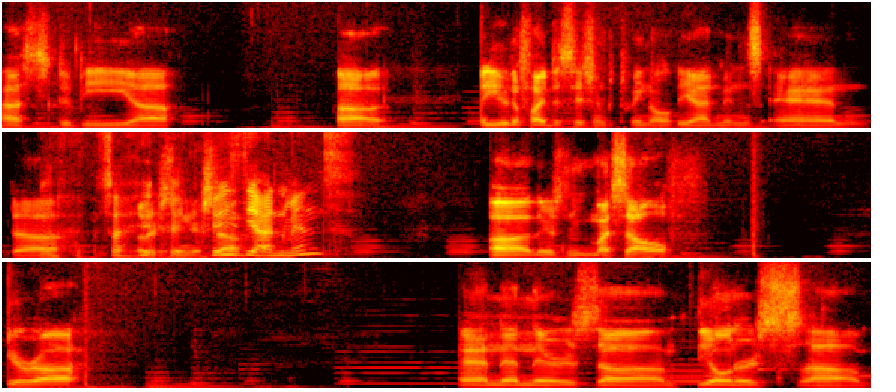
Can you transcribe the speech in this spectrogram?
has to be uh uh a unified decision between all the admins and uh so who, other senior who's staff. the admins? Uh, there's myself, Kira, and then there's um, the owners, um,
